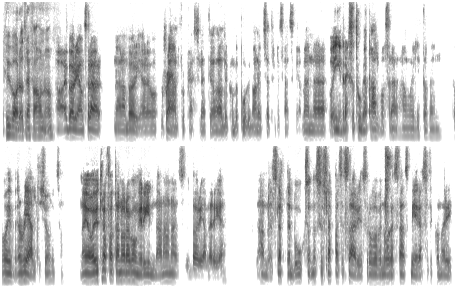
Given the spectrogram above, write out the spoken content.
Hur var det att träffa honom? Ja, i början sådär när han började och ran for president. Jag har aldrig kommit på hur man utsätter det på svenska. Men eh, det var ingen direkt som tog honom på allvar sådär. Han var ju lite av en, det var ju en reality show liksom. Men jag har ju träffat honom några gånger innan han ens började med det. Han släppte en bok som den skulle släppas i Sverige så då var vi några svensk media som fick komma hit.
